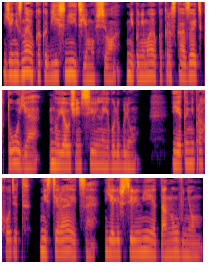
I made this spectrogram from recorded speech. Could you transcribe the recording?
Я не знаю, как объяснить ему все, не понимаю, как рассказать, кто я, но я очень сильно его люблю. И это не проходит, не стирается, я лишь сильнее тону в нем,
